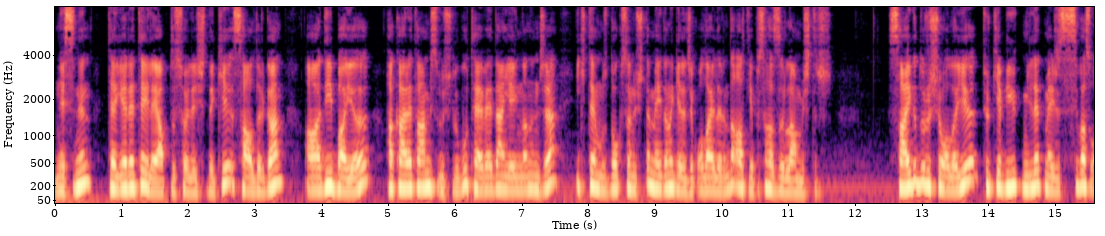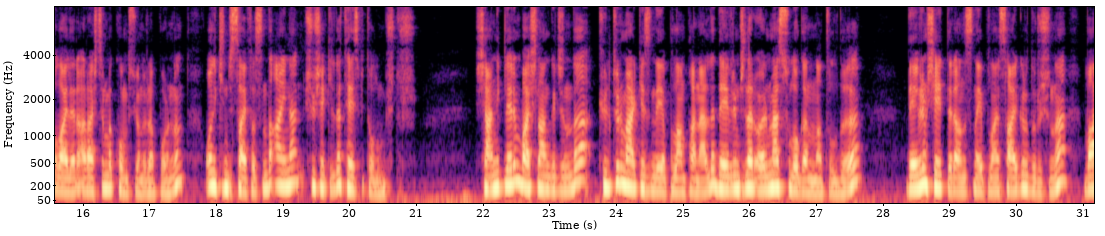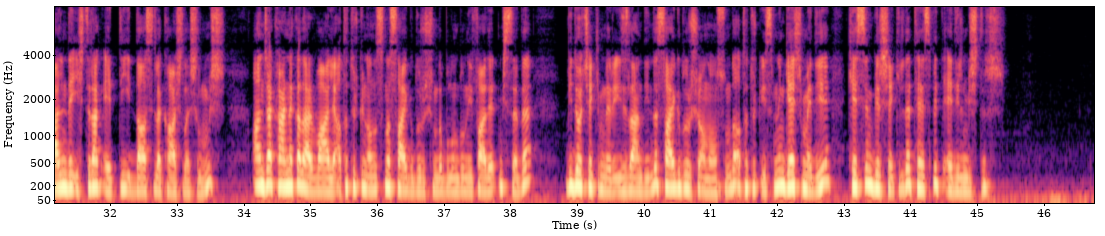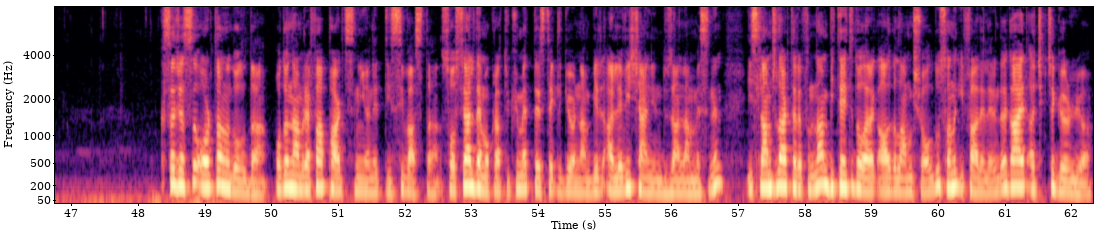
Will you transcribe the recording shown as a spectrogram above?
Nesin'in TGRT ile yaptığı söyleşideki saldırgan, adi bayağı, hakaretamiz üslubu TV'den yayınlanınca 2 Temmuz 93'te meydana gelecek olaylarında altyapısı hazırlanmıştır. Saygı duruşu olayı Türkiye Büyük Millet Meclisi Sivas Olayları Araştırma Komisyonu raporunun 12. sayfasında aynen şu şekilde tespit olunmuştur. Şenliklerin başlangıcında kültür merkezinde yapılan panelde devrimciler ölmez sloganının atıldığı, devrim şehitleri anısına yapılan saygı duruşuna valinde iştirak ettiği iddiasıyla karşılaşılmış Ancak her ne kadar vali Atatürk'ün anısına saygı duruşunda bulunduğunu ifade etmişse de video çekimleri izlendiğinde saygı duruşu anonsunda Atatürk isminin geçmediği kesin bir şekilde tespit edilmiştir. Kısacası Orta Anadolu'da, o dönem Refah Partisi'nin yönettiği Sivas'ta, sosyal demokrat hükümet destekli görünen bir Alevi şenliğinin düzenlenmesinin İslamcılar tarafından bir tehdit olarak algılanmış olduğu sanık ifadelerinde gayet açıkça görülüyor.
